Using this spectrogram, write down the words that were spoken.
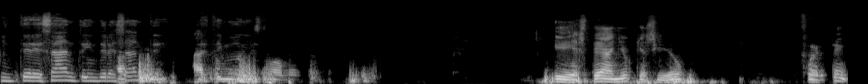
Interesante, interesante. Y este año que ha sido fuerte,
